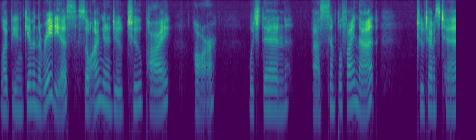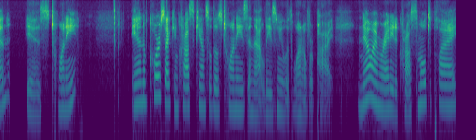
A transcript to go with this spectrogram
Well, I've been given the radius, so I'm going to do 2 pi r, which then, uh, simplifying that, 2 times 10 is 20. And of course, I can cross cancel those 20s, and that leaves me with 1 over pi. Now I'm ready to cross multiply.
